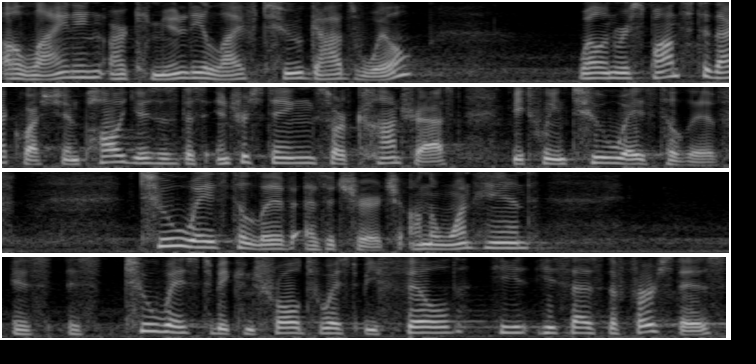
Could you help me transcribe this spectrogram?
aligning our community life to God's will? Well, in response to that question, Paul uses this interesting sort of contrast between two ways to live. Two ways to live as a church. On the one hand, is, is two ways to be controlled, two ways to be filled. He, he says the first is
